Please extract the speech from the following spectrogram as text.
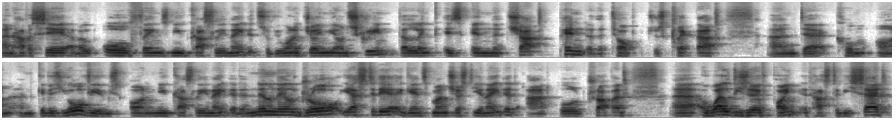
and have a say about all things Newcastle United. So if you want to join me on screen, the link is in the chat pinned at the top. Just click that and uh, come on and give us your views on Newcastle United. A nil-nil draw yesterday against Manchester United at Old Trafford. Uh, a well-deserved point, it has to be said.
